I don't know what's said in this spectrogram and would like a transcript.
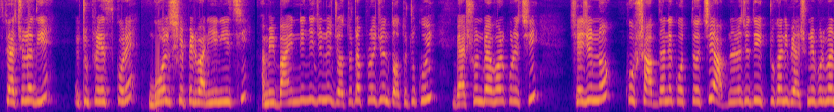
স্প্যাচুলা দিয়ে একটু প্রেস করে গোল শেপের বানিয়ে নিয়েছি। আমি বাইন্ডিংয়ের জন্য যতটা প্রয়োজন ততটুকুই বেসন ব্যবহার করেছি। সেই জন্য খুব সাবধানে করতে হচ্ছে। আপনারা যদি একটুখানি বেসনের পরিমাণ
